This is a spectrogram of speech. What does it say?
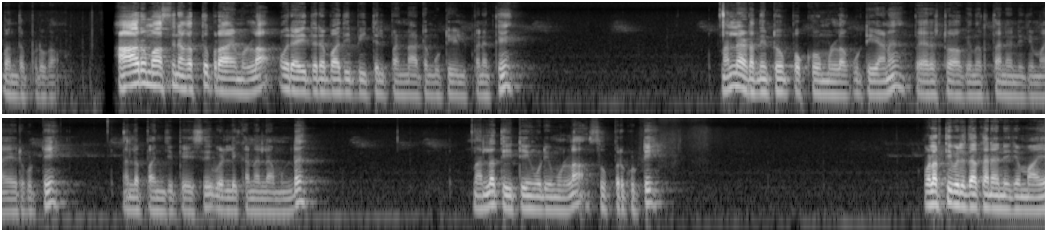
ബന്ധപ്പെടുക. ആറുമാസത്തിനകത്ത് പ്രായമുള്ള ഒരു ഹൈദരാബാദി ബീറ്റൽ പെണ്ണാട്ടം കുട്ടി വിൽപ്പനയ്ക്ക് നല്ല ഇടനീട്ടവും പൊക്കവുമുള്ള കുട്ടിയാണ്. പേരസ്റ്റോക്കി നിർത്താൻ അനുയോജ്യമായ ഒരു കുട്ടി. നല്ല പഞ്ച് പേസ് വെള്ളിക്കണ്ണെല്ലാം ഉണ്ട്. നല്ല തീറ്റയും കൂടിയുമുള്ള സൂപ്പർ കുട്ടി. വളർത്തി വലുതാക്കാൻ അനുയോജ്യമായ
